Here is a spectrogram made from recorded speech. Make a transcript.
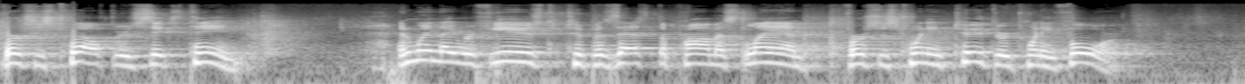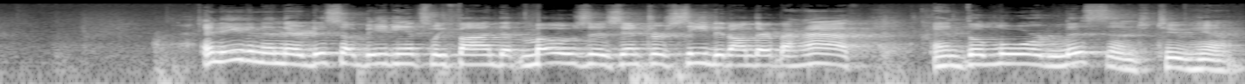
verses 12 through 16. And when they refused to possess the promised land, verses 22 through 24. And even in their disobedience, we find that Moses interceded on their behalf and the Lord listened to him.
